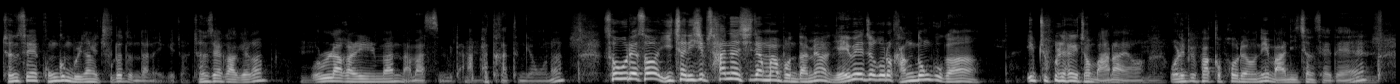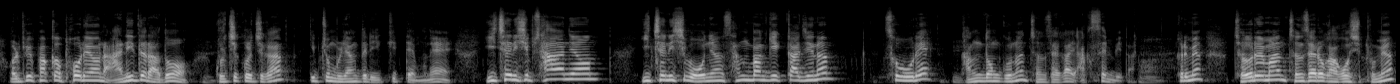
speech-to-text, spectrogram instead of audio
전세 공급 물량이 줄어든다는 얘기죠. 전세 가격은 올라갈 일만 남았습니다. 아파트 같은 경우는 서울에서 2024년 시장만 본다면 예외적으로 강동구가 입주 물량이 좀 많아요. 올림픽 파크 포레온이 12,000세대. 음. 올림픽 파크 포레온 아니더라도 굵직굵직한 입주 물량들이 있기 때문에 2024년, 2025년 상반기까지는 서울의 강동구는 전세가 약세입니다. 어. 그러면 저렴한 전세로 가고 싶으면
